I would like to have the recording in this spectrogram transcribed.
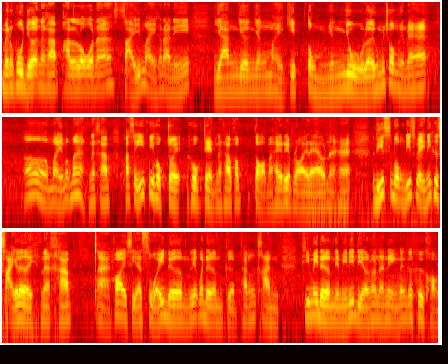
ไม่ต้องพูดเยอะนะครับ พันโลนะ ใสใหม่ขนาดนี้ ยางเยิงยังใหม่กิฟตุ่มยังอยู่เลยคุณผู้ชมเห็นไหมฮะเออใหม่มากๆนะครับ ภาษีปี6 67นะครับเขาต่อมาให้เรียบร้อยแล้วนะฮะดิสบงดิสเบรกนี่คือใสเลยนะครับ อ่าถ้อยเสียสวยเดิม เรียกว่าเดิมเกือบทั้งคันที่ไม่เดิมเนี่ยมีนิดเดียวเท่านั้นเองนั่นก็คือของ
